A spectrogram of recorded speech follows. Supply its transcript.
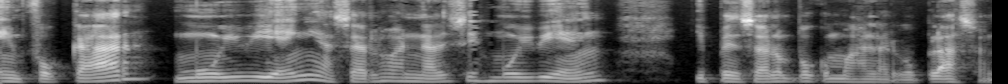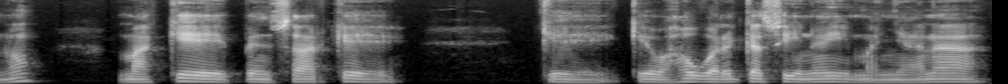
enfocar muy bien y hacer los análisis muy bien y pensar un poco más a largo plazo, ¿no? Más que pensar que, que, vas a jugar el casino y mañana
